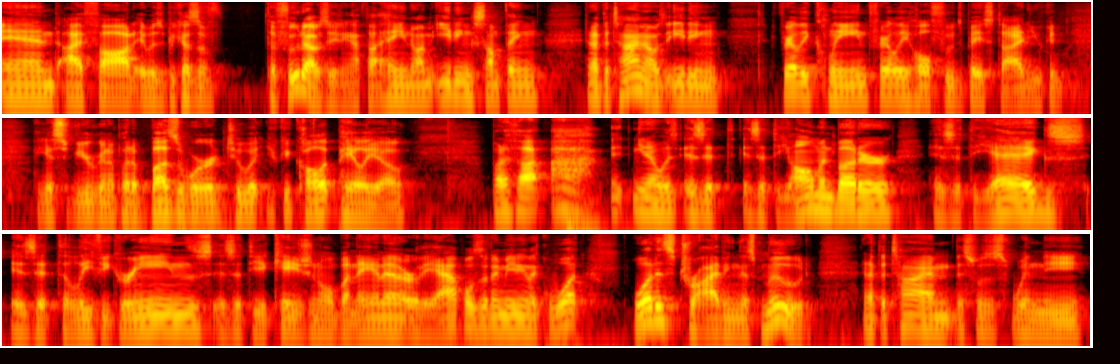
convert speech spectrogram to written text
And I thought it was because of the food I was eating. I thought, hey, you know, I'm eating something. And at the time, I was eating fairly clean, fairly whole foods based diet. You could, I guess, if you were going to put a buzzword to it, you could call it paleo. But I thought, ah, you know, is, is it is it the almond butter? Is it the eggs? Is it the leafy greens? Is it the occasional banana or the apples that I'm eating? Like, what what is driving this mood? And at the time, this was when the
